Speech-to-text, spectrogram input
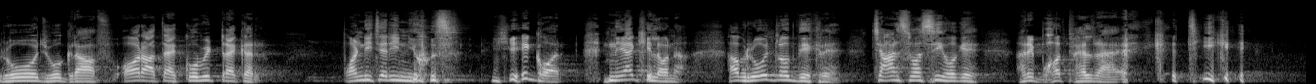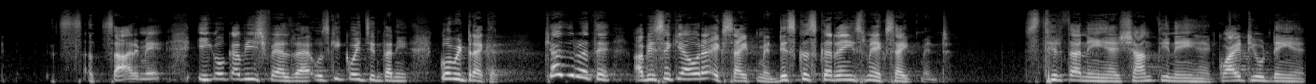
रोज वो ग्राफ और आता है कोविड ट्रैकर पौंडीचेरी न्यूज़ ये गौर नया खिलौना। अब रोज लोग देख रहे हैं, चार सौ अस्सी हो गए। अरे बहुत फैल रहा है। ठीक है। संसार में ईगो का बीज फैल रहा है, उसकी कोई चिंता नहीं। कोविड ट्रैकर क्या ज़रूरत है? अब इससे क्या हो रहा है? एक्साइटमेंट डिस्कस कर रहे हैं इसमें एक्साइटमेंट स्थिरता नहीं है, शांति नहीं है क्वाइट्यूड नहीं है।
